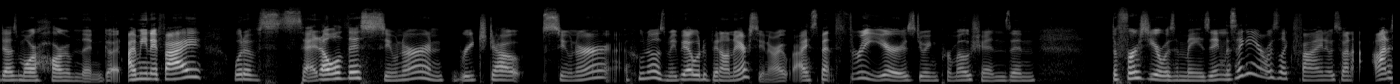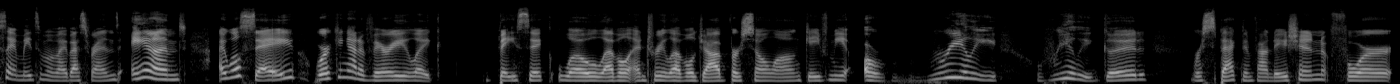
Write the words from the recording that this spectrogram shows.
does more harm than good. I mean, if I would have said all this sooner and reached out sooner, who knows? Maybe I would have been on air sooner. I, I spent three years doing promotions and the first year was amazing. The second year was like fine. It was fun. Honestly, I made some of my best friends. And I will say, working at a very like basic, low level, entry level job for so long gave me a really, really good respect and foundation for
